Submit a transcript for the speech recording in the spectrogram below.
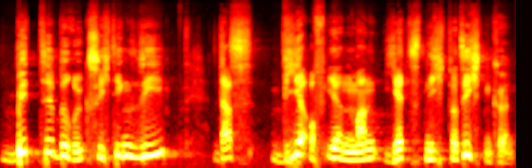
Bitte berücksichtigen Sie, dass wir auf Ihren Mann jetzt nicht verzichten können.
